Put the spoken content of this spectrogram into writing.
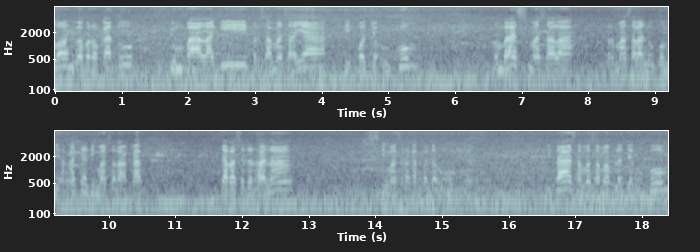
warahmatullahi wabarakatuh. Jumpa lagi bersama saya di Pojok Hukum Membahas masalah permasalahan hukum yang ada di masyarakat. Secara sederhana di masyarakat pada umumnya. Kita sama-sama belajar hukum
